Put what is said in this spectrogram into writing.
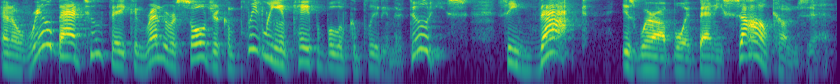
and a real bad toothache can render a soldier completely incapable of completing their duties. See, that is where our boy Benny Sal comes in.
